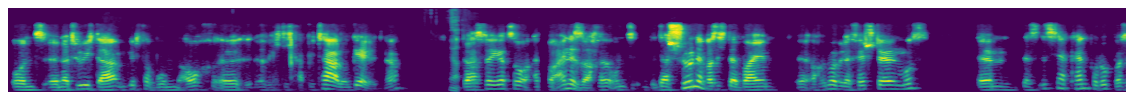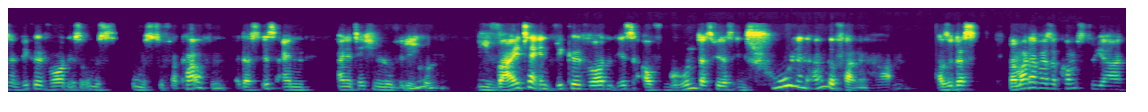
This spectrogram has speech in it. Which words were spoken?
Und äh, natürlich damit verbunden auch äh, richtig Kapital und Geld. Ne? Ja. Das wäre jetzt so eine Sache. Und das Schöne, was ich dabei äh, auch immer wieder feststellen muss, ähm, das ist ja kein Produkt, was entwickelt worden ist, um es, um es zu verkaufen. Das ist ein, eine Technologie, mhm. die weiterentwickelt worden ist, aufgrund, dass wir das in Schulen angefangen haben. Also das, normalerweise kommst du ja,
